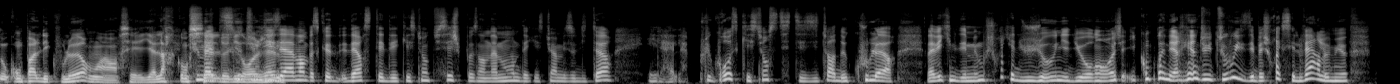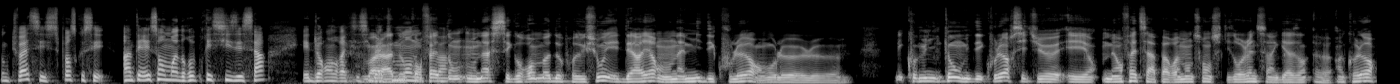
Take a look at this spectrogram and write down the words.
Donc on parle des couleurs. Alors, c'est- il y a l'arc-en-ciel de que tu me l'hydrogène. disais avant, parce que d'ailleurs, c'était des questions, tu sais, je pose en amont des questions à mes auditeurs. Et la, la plus grosse question, c'était ces histoires de couleurs. Il y en avait qui me disaient, mais moi, je crois qu'il y a du jaune, il y a du orange. Ils comprenaient rien du tout. Ils disaient, ben, je crois que c'est le vert le mieux. Donc, tu vois, c'est- je pense que c'est intéressant au moins de repréciser ça et de le rendre accessible Voilà, à tout le monde. en fait, on, on a ces grands modes de production et derrière, on a mis des couleurs. Le, le- les communicants ont mis des couleurs, si tu veux. Et, mais en fait, ça n'a pas vraiment de sens. L'hydrogène, c'est un gaz euh, incolore.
